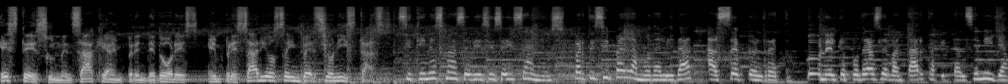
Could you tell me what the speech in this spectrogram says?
Este es un mensaje a emprendedores, empresarios e inversionistas. Si tienes más de 16 años, participa en la modalidad Acepto el reto, con el que podrás levantar capital semilla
